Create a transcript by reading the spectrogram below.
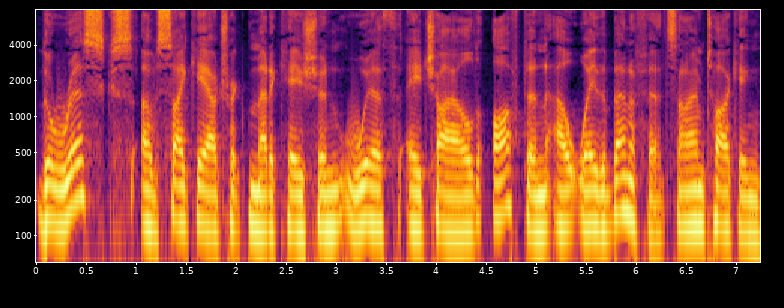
the risks of psychiatric medication with a child often outweigh the benefits. And I'm talking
